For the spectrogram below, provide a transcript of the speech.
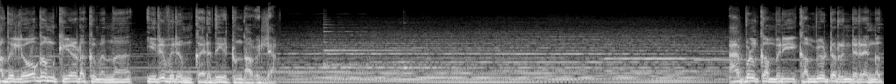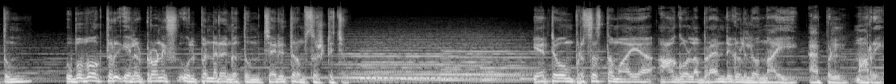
അത് ലോകം കീഴടക്കുമെന്ന് ഇരുവരും കരുതിയിട്ടുണ്ടാവില്ല. ആപ്പിൾ കമ്പനി കമ്പ്യൂട്ടറിന്റെ രംഗത്തും ഉപഭോക്തൃ ഇലക്ട്രോണിക്സ് ഉൽപ്പന്ന രംഗത്തും ചരിത്രം സൃഷ്ടിച്ചു. ഏറ്റവും പ്രശസ്തമായ ആഗോള ബ്രാൻഡുകളിലൊന്നായി ആപ്പിൾ മാറി.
